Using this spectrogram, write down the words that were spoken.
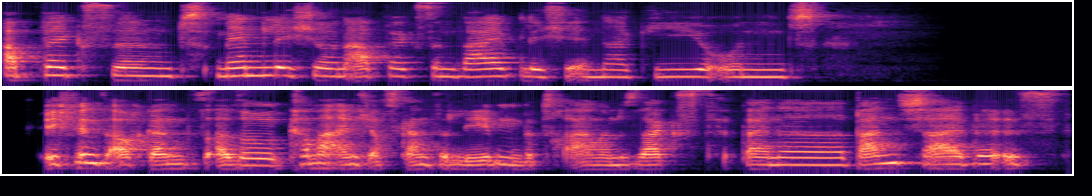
abwechselnd männliche und abwechselnd weibliche Energie und ich finde es auch ganz, also kann man eigentlich aufs ganze Leben betragen, wenn du sagst, deine Bandscheibe ist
